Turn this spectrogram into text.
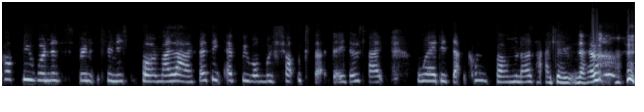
probably won a sprint finish before in my life. I think everyone was shocked that day. They was like, "Where did that come from?" And I was like, "I don't know. I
